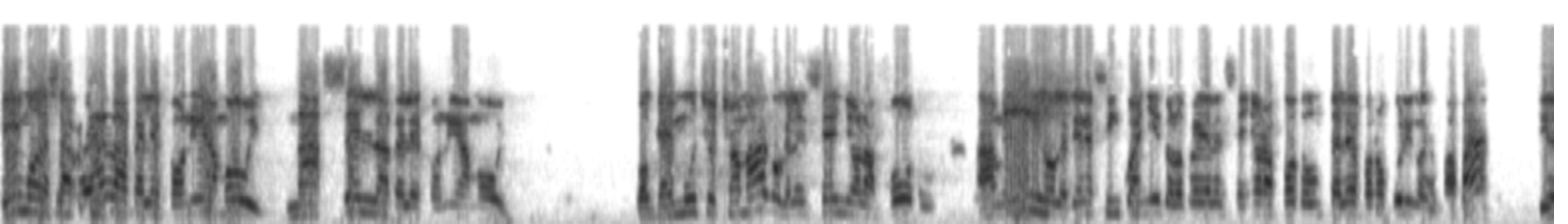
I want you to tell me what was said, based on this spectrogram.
Vimos desarrollar la telefonía móvil, nacer la telefonía móvil. Porque hay muchos chamacos que le enseño la foto a mi hijo que tiene cinco añitos, el otro día le enseñó la foto de un teléfono público y dice, papá, Digo,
